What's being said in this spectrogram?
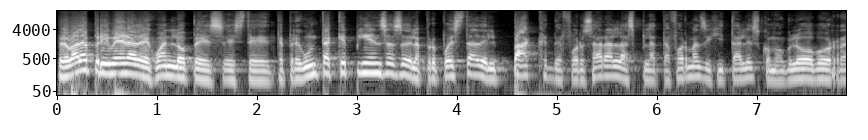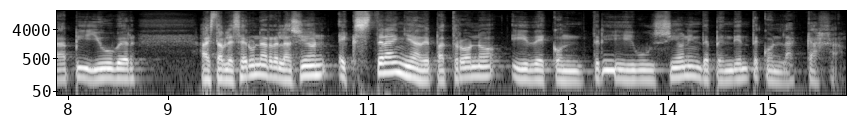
Pero va la primera de Juan López. Este, te pregunta qué piensas de la propuesta del PAC de forzar a las plataformas digitales como Globo, Rappi y Uber a establecer una relación extraña de patrono y de contribución independiente con la caja?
